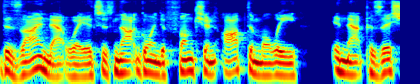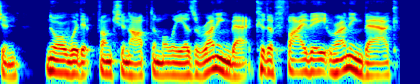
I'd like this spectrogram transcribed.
designed that way. It's just not going to function optimally in that position, nor would it function optimally as a running back. Could a five eight running back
